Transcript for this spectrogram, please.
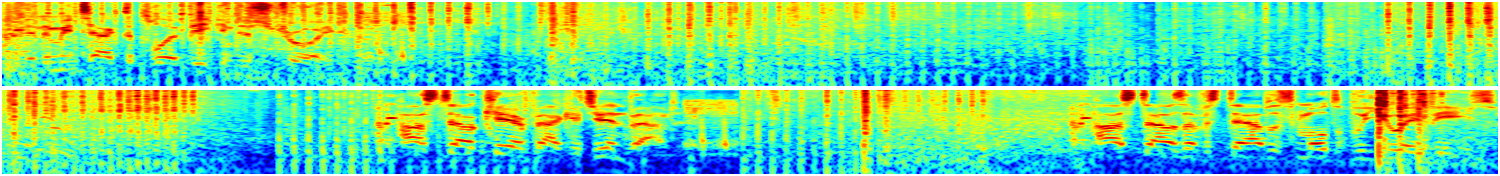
Enemy attack deploy beacon destroyed. Hostile care package inbound. Hostiles have established multiple UAVs.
